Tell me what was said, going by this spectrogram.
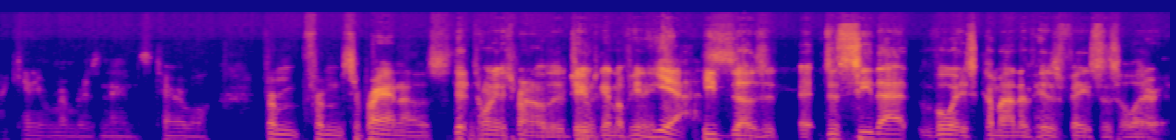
I can't even remember his name. It's terrible. From from Sopranos. Tony Soprano, the James Gandolfini. Yeah, he does it uh, to see that voice come out of his face is hilarious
